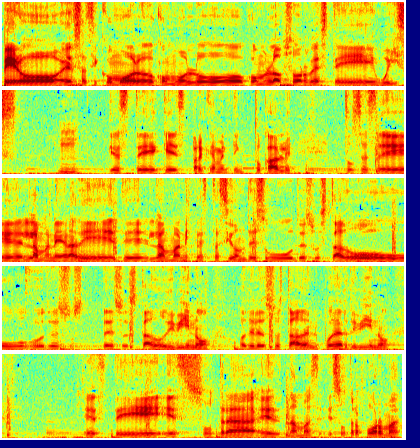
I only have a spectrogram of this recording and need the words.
pero es así como, lo- como, lo, como lo absorbe este Whis. Mm. que este que es prácticamente intocable entonces eh, la manera de, de la manifestación de su de su estado o- o de su, de su estado divino o de su estado en el poder divino este es otra es nada más es otra forma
